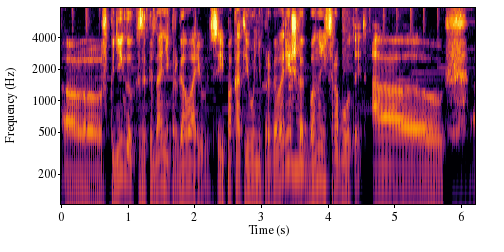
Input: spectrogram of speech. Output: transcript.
э, в книгах заклинания проговариваются, и пока ты его не проговоришь, mm-hmm. как бы оно не сработает. А, э,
